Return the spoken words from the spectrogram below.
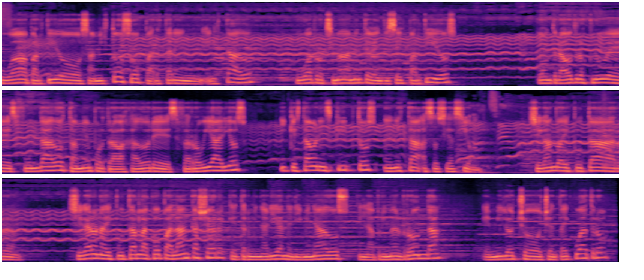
jugaba partidos amistosos para estar en, en estado, jugó aproximadamente 26 partidos contra otros clubes fundados también por trabajadores ferroviarios y que estaban inscriptos en esta asociación, llegando a disputar llegaron a disputar la Copa Lancashire que terminarían eliminados en la primera ronda en 1884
